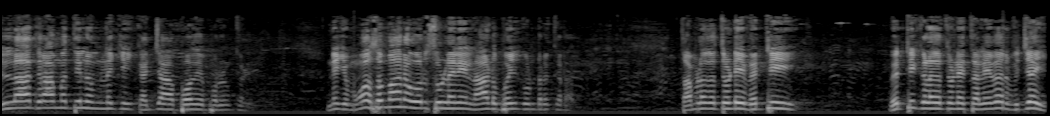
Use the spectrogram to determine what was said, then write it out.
எல்லா கிராமத்திலும் இன்னைக்கு கஞ்சா போதைப் பொருட்கள். இன்னைக்கு மோசமான ஒரு சூழ்நிலையில் நாடு போய் கொண்டிருக்கிறது. தமிழகத்துடைய வெற்றி வெற்றி கழகத்துடைய தலைவர் விஜய்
